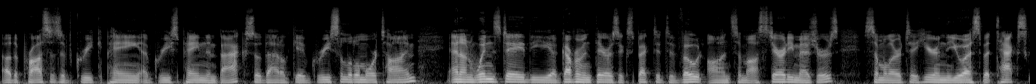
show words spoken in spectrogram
uh, the process of Greek paying of Greece paying them back. So that'll give Greece a little more time. And on Wednesday, the uh, government there is expected to vote on some austerity measures, similar to here in the U.S. But tax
